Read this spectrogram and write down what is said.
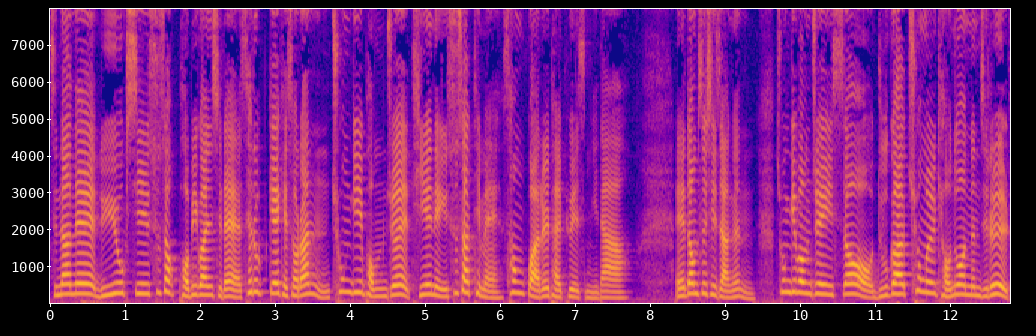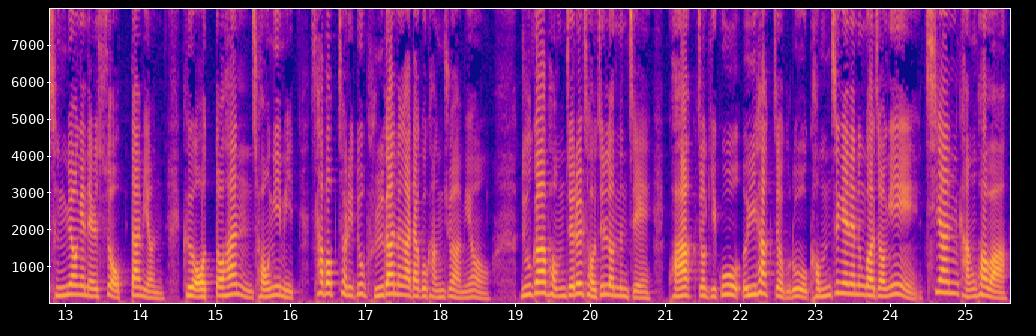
지난해 뉴욕시 수석법의관실에 새롭게 개설한 총기 범죄 DNA 수사팀의 성과를 발표했습니다. 애덤스 시장은 총기 범죄에 있어 누가 총을 겨누었는지를 증명해낼 수 없다면 그 어떠한 정의 및 사법 처리도 불가능하다고 강조하며 누가 범죄를 저질렀는지 과학적이고 의학적으로 검증해내는 과정이 치안 강화와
